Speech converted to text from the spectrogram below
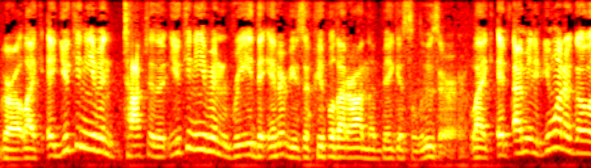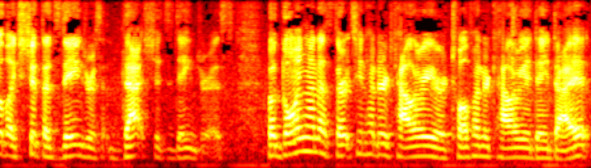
girl. Like you can even talk to the, you can even read the interviews of people that are on The Biggest Loser. Like if I mean, if you want to go with like shit that's dangerous, that shit's dangerous. But going on a 1300 calorie or 1200 calorie a day diet,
